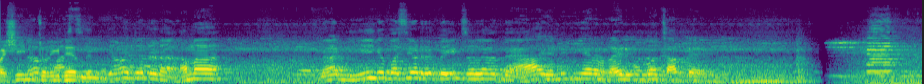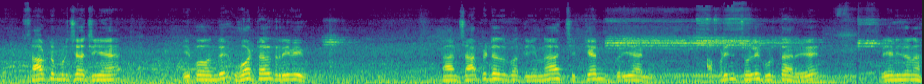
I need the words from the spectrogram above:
பசின்னு சொல்லிக்கிட்டே இருந்தாங்க ஆமாம் நான் நீங்க பசியோட இருப்பீங்கன்னு சொல்ல வந்தேன். நான் என்னைக்கு ரைடு போகும்போது சாப்பிட்டேன். சாப்பிட்டு முடிச்சாச்சுங்க. இப்போ வந்து ஹோட்டல் ரிவ்யூ நான் சாப்பிட்டது பார்த்தீங்கன்னா சிக்கன் பிரியாணி அப்படின்னு சொல்லி கொடுத்தாரு. பிரியாணி தானே?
